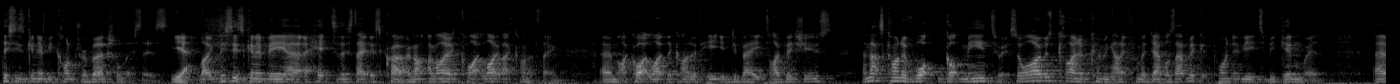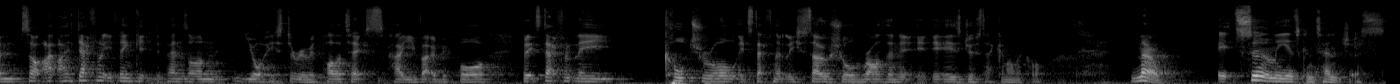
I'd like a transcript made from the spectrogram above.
this is going to be controversial. This is yeah, like this is going to be a, a, hit to the status quo, and I, and I quite like that kind of thing. Um, I quite like the kind of heated debate type issues. And that's kind of what got me into it. So I was kind of coming at it from a devil's advocate point of view to begin with. Um, so I, I, definitely think it depends on your history with politics, how you voted before, but it's definitely cultural, it's definitely social, rather than it, it is just economical. Now, it certainly is contentious.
